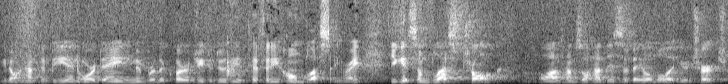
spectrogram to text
You don't have to be an ordained member of the clergy to do the Epiphany home blessing, right? You get some blessed chalk. A lot of times they'll have this available at your church,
